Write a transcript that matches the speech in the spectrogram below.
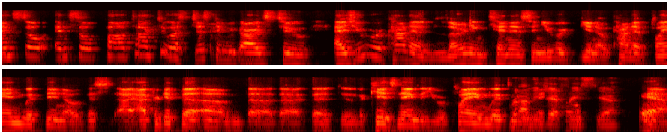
And so, and so, Paul, talk to us just in regards to as you were kind of learning tennis and you were, you know, kind of playing with, you know, this. I, I forget the um the, the the the kid's name that you were playing with. Robbie Jeffries. Yeah. Yeah.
